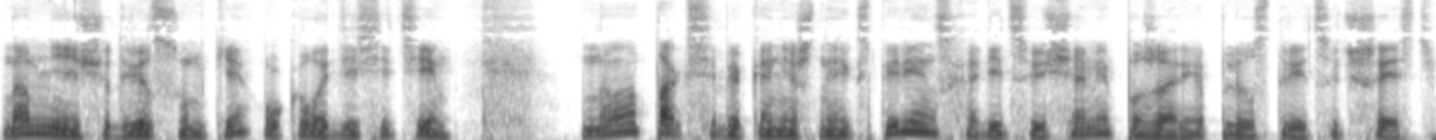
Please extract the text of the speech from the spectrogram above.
на мне еще две сумки, около 10. Но так себе, конечно, experience ходить с вещами по жаре плюс 36.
